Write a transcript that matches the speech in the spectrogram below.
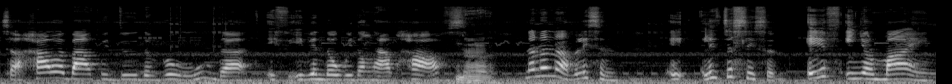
So how about we do the rule that if even though we don't have halves, No. No, no, no. But listen, it, let's just listen. If in your mind,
